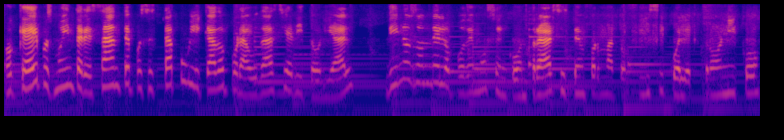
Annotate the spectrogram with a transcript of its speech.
Ok, pues muy interesante. Pues está publicado por Audacia Editorial. Dinos dónde lo podemos encontrar, si está en formato físico, electrónico.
